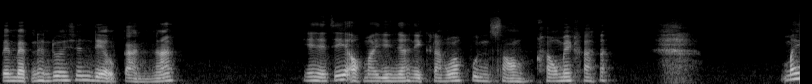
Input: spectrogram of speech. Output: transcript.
เป็นแบบนั้นด้วยเช่นเดียวกันนะ Energy ออกมายืนยันอีกครั้งว่าคุณส่องเขาไหมคะ ไม่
